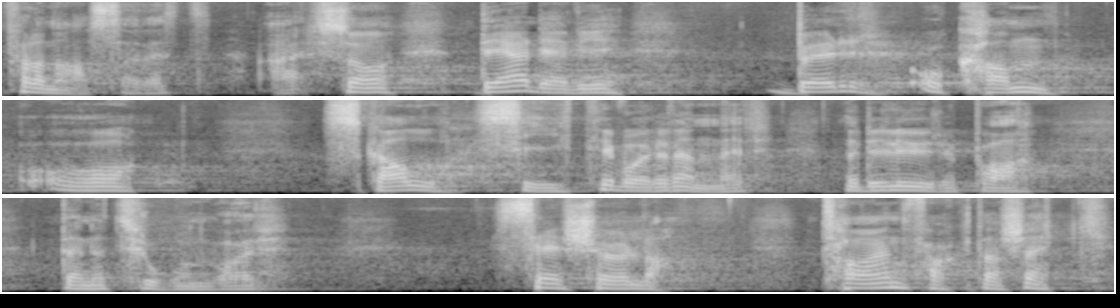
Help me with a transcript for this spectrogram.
fra Nasaret er. Så Det er det vi bør og kan og skal si til våre venner når de lurer på denne troen vår. Se sjøl, da. Ta en faktasjekk.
